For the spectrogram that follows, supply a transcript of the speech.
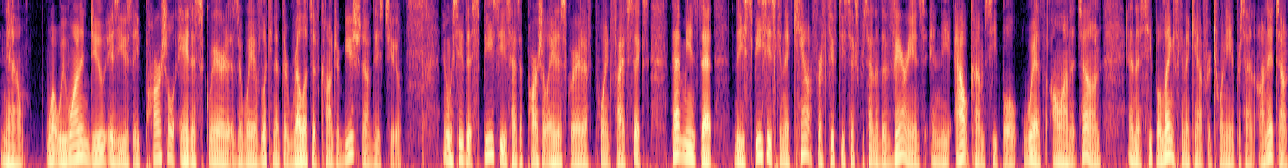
Now, what we want to do is use a partial eta squared as a way of looking at the relative contribution of these two. And we see that species has a partial eta squared of 0.56. That means that the species can account for 56% of the variance in the outcome sepal width all on its own, and that sepal length can account for 28% on its own.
